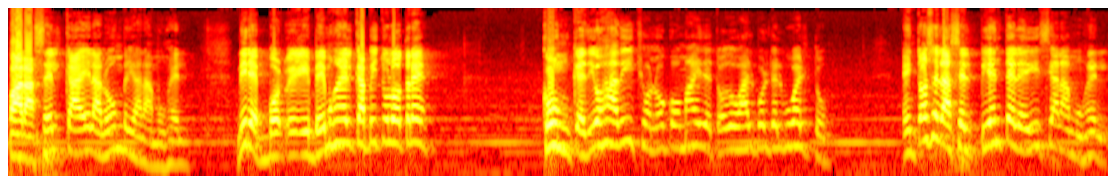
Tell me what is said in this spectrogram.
para hacer caer al hombre y a la mujer. Mire, eh, vemos en el capítulo 3, con que Dios ha dicho, no comáis de todo árbol del huerto. Entonces la serpiente le dice a la mujer,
